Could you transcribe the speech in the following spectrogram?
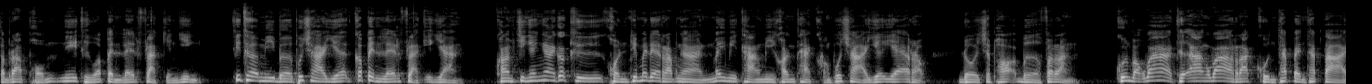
สำหรับผมนี่ถือว่าเป็นเลดแฟลกอย่างยิ่ง ที่เธอมีเบอร์ผู้ชายเยอะก็เป็นเลดแฟลกอีกอย่าง ความจริงง่ายๆ ก็คือคนที่ไม่ได้รับงานไม่มีทางมีคอนแทคของผู้ชายเยอะแยะหรอกโดยเฉพาะเบอร์ฝรั่ง คุณบอกว่าเธออ้างว่ารักคุณแทบเป็นแทบตาย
